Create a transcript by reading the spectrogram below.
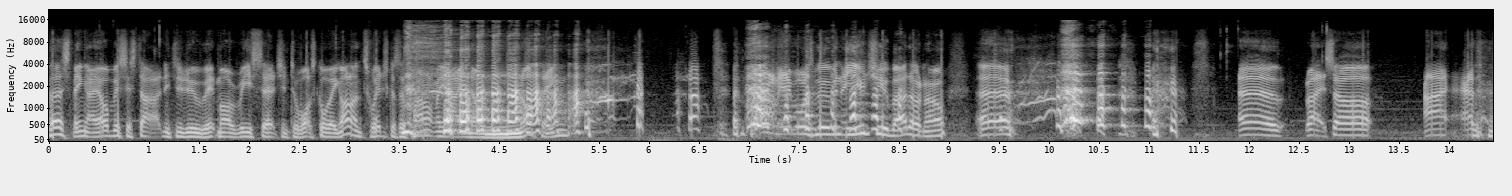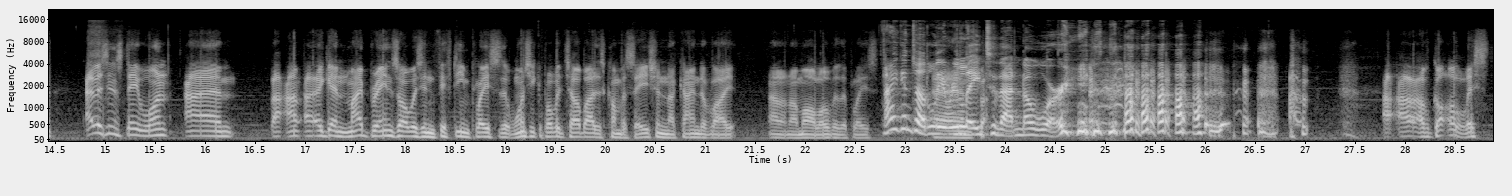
First thing, I obviously started to do a bit more research into what's going on on Twitch because apparently I know nothing. apparently everyone's moving to YouTube. I don't know. Uh, uh, right, so I ever, ever since day one, um, I, I, again, my brain's always in 15 places at once. You can probably tell by this conversation. I kind of like, I don't know, I'm all over the place. I can totally Um, relate but- to that. No worries. I, I've got a list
